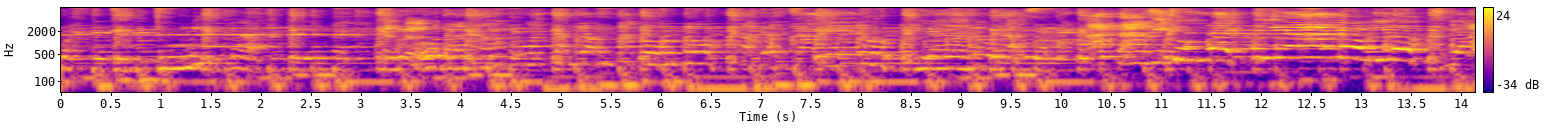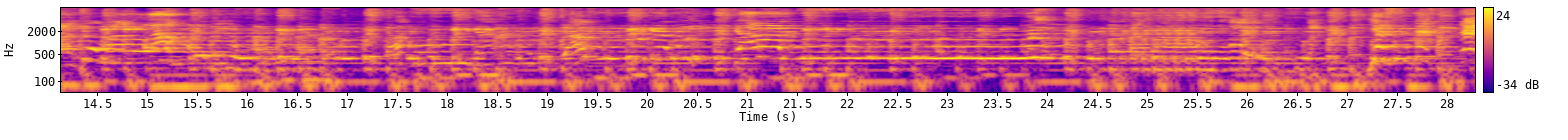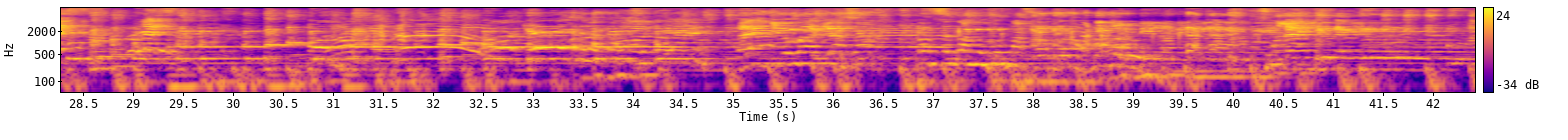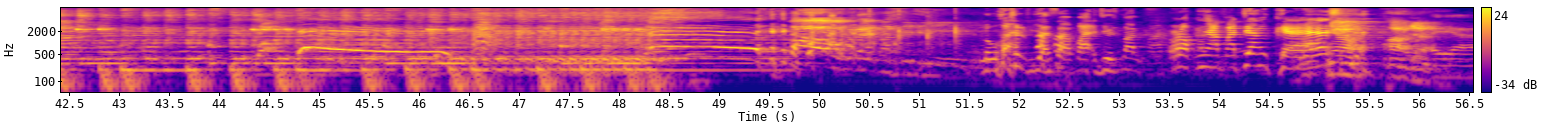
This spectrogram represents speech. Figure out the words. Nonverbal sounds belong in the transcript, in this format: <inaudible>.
what they do to me now. Luar biasa <laughs> Pak Jusman roknya padang gas Roknya ada. iya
